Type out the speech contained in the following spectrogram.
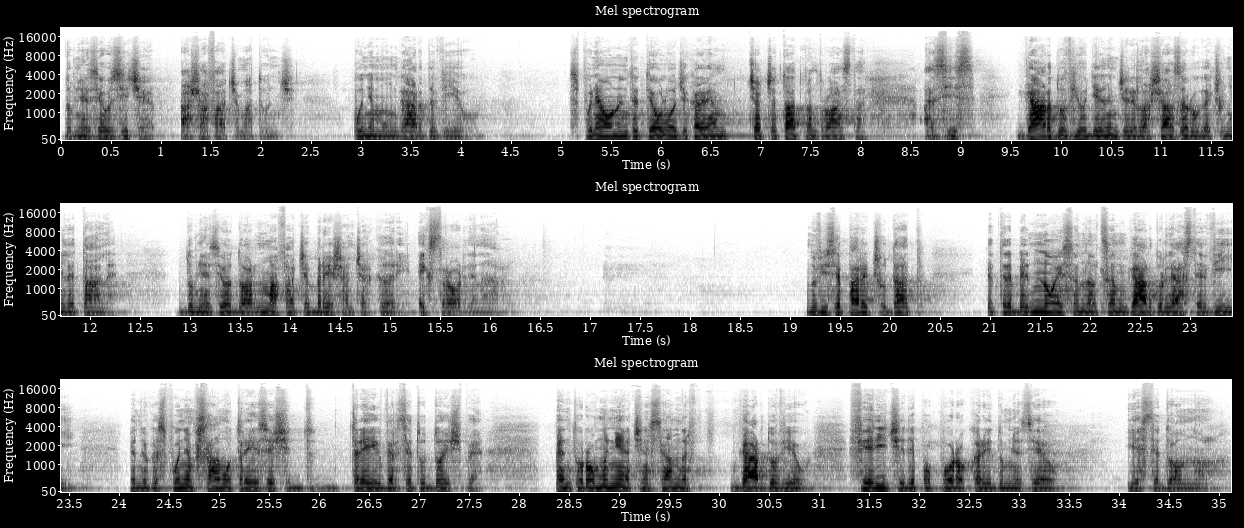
Dumnezeu zice, așa facem atunci. Punem un gard viu. Spunea unul dintre teologii care am cercetat pentru asta, a zis, gardul viu de îngeri îl așează rugăciunile tale. Dumnezeu doar nu mă face breșa încercării. Extraordinar. Nu vi se pare ciudat că trebuie noi să înălțăm gardurile astea vii? Pentru că spunem Psalmul 30 3, versetul 12, pentru România ce înseamnă gardul viu. Ferice de poporul cărui Dumnezeu este Domnul.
